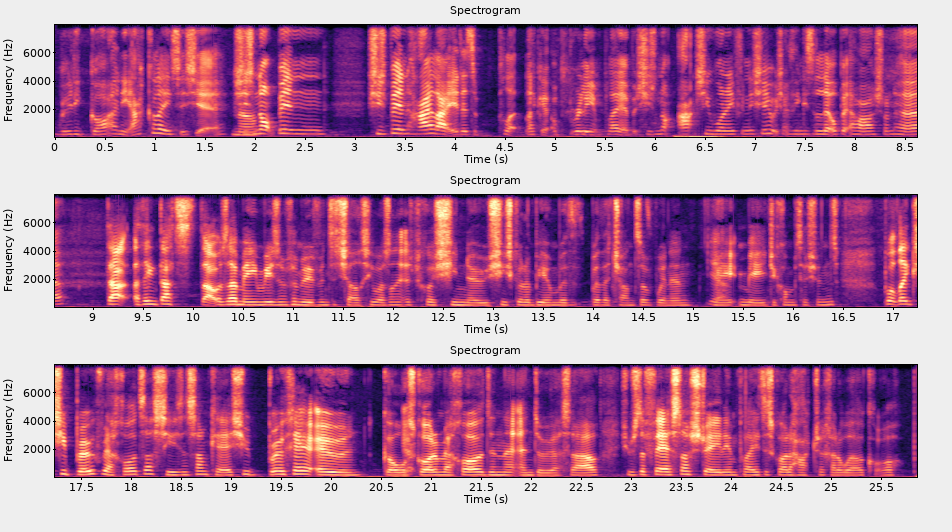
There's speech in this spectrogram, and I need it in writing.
really got any accolades this year. She's not been. She's been highlighted as a pl- like a, a brilliant player, but she's not actually won anything this year, which I think is a little bit harsh on her. That I think that's that was her main reason for moving to Chelsea, wasn't it? It's because she knows she's going to be in with with a chance of winning Yeah. ma- major competitions. But like she broke records last season. Sam Kerr, she broke her own goal Yeah. scoring record in the NWSL. She was the first Australian player to score a hat trick at a World Cup.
